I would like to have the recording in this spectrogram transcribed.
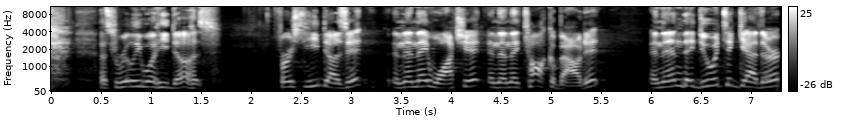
That's really what he does. First, he does it, and then they watch it, and then they talk about it, and then they do it together,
